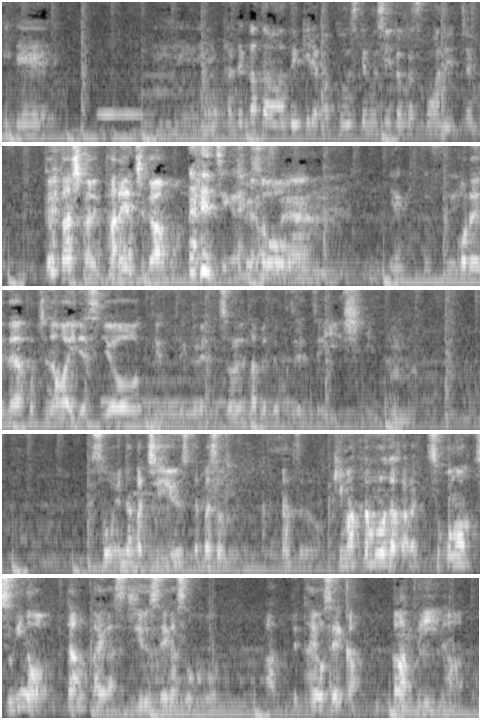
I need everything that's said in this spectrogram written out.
きで、えー食べ方はできればこうしてほしいとかそこまで言っちゃいますね。確かにタレ違うもんね。誰違います違いそう。ねうん。焼きと水これでこっちの方がいいですよって言ってくれてそれで食べても全然いいしみたいな。そういうなんか自由ってやっぱりそのなんつうの決まったものだからそこの次の段階が自由性がすごくあって多様性かがあっていいなと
